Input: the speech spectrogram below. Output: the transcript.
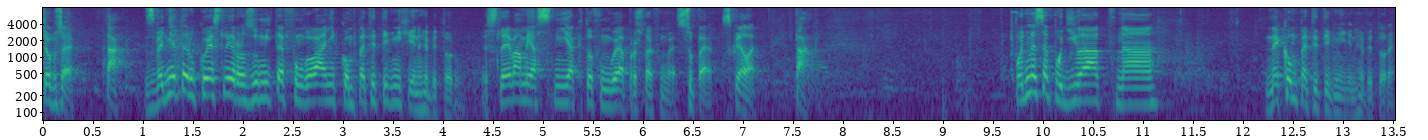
Dobře, tak, zvedněte ruku, jestli rozumíte fungování kompetitivních inhibitorů. Jestli je vám jasný, jak to funguje a proč to funguje. Super, skvěle. Tak, pojďme se podívat na nekompetitivní inhibitory.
